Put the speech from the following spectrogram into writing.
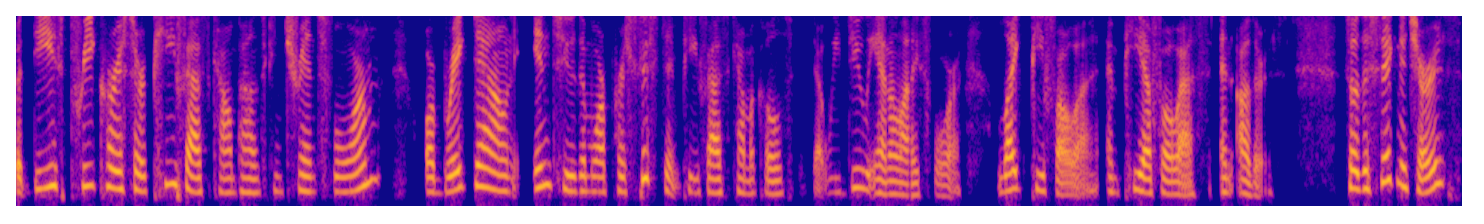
but these precursor PFAS compounds can transform or break down into the more persistent PFAS chemicals that we do analyze for, like PFOA and PFOS and others. So the signatures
